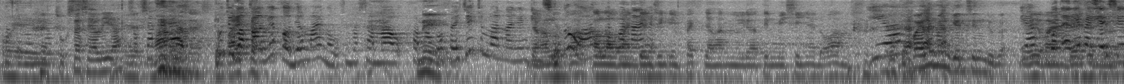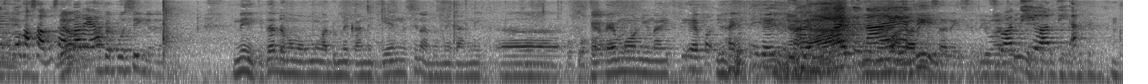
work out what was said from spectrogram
makin banyak. Sukses Eli ya. Sukses ya. Gue juga kaget kalau dia main loh sama sama sama VC cuma nanya Jangan Genshin lupa doang. kalau main Genshin Impact jangan liatin misinya doang. Iya. Pak Eli main Genshin juga. Ya, buat Eli main Genshin lu harus sabar-sabar ya. Sampai pusing gitu. nih kita udah ngomong adu mekanik Genshin adu mekanik eh, Pokemon. Unity eh apa Unity eh Unite, Unite. sorry sorry sorry. Suwati, Suwati. Ah,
